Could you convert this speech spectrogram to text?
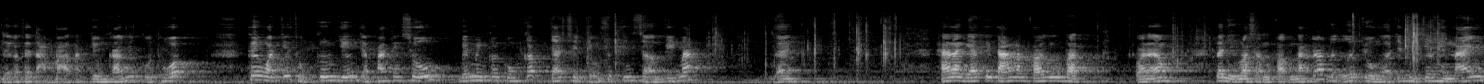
để có thể đảm bảo tác dụng cao nhất của thuốc. Theo ngoài chứa thuộc cương dương và phan thiên sú bên mình còn cung cấp giá trị chủ xuất tinh sớm vi mắt. Đây. Hay là ghép titan làm có dương vật còn bạn không? Là những loại sản phẩm đang rất được ưa chuộng ở trên thị trường hiện nay.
